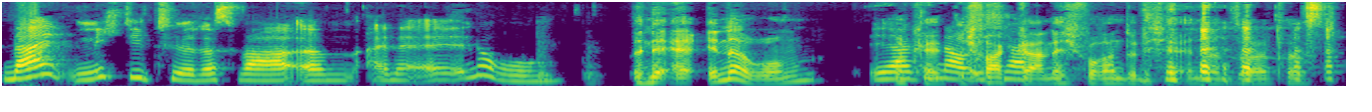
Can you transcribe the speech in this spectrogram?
Nein, nicht die Tür. Das war ähm, eine Erinnerung. Eine Erinnerung? Ja, okay, genau. ich frage hab- gar nicht, woran du dich erinnern solltest.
